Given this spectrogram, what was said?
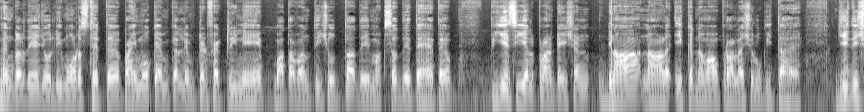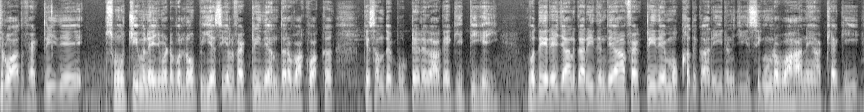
ਨੰਗਲ ਦੇ ਅਜੋਲੀ ਮੋੜ ਸਥਿਤ ਪ੍ਰਾਈਮੋ ਕੈਮੀਕਲ ਲਿਮਟਿਡ ਫੈਕਟਰੀ ਨੇ ਵਾਤਾਵਰਣ ਦੀ ਸ਼ੁੱਧਤਾ ਦੇ ਮਕਸਦ ਦੇ ਤਹਿਤ ਪੀਏਸੀਐਲ ਪਲਾਂਟੇਸ਼ਨ ਨਾਂ ਨਾਲ ਇੱਕ ਨਵਾਂ ਉਪਰਾਲਾ ਸ਼ੁਰੂ ਕੀਤਾ ਹੈ ਜਿਸ ਦੀ ਸ਼ੁਰੂਆਤ ਫੈਕਟਰੀ ਦੇ ਸਮੂਚੀ ਮੈਨੇਜਮੈਂਟ ਵੱਲੋਂ ਪੀਏਸੀਐਲ ਫੈਕਟਰੀ ਦੇ ਅੰਦਰ ਵੱਖ-ਵੱਖ ਕਿਸਮ ਦੇ ਬੂਟੇ ਲਗਾ ਕੇ ਕੀਤੀ ਗਈ। ਵਧੇਰੇ ਜਾਣਕਾਰੀ ਦਿੰਦਿਆਂ ਫੈਕਟਰੀ ਦੇ ਮੁੱਖ ਅਧਿਕਾਰੀ ਰਣਜੀਤ ਸਿੰਘ ਮਰਵਾਹਾ ਨੇ ਆਖਿਆ ਕਿ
